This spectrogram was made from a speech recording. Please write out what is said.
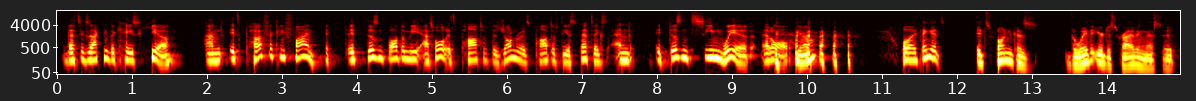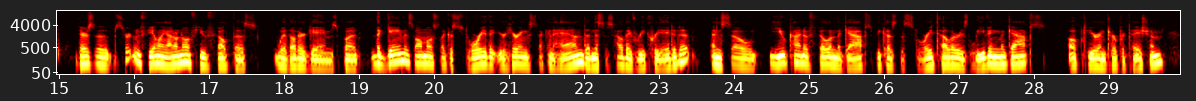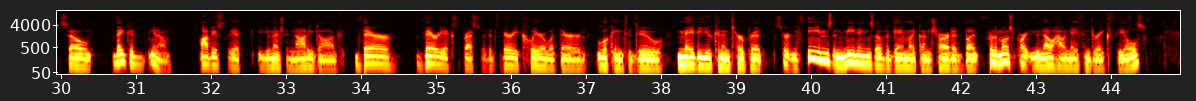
That's exactly the case here. And it's perfectly fine. It, it doesn't bother me at all. It's part of the genre, it's part of the aesthetics. And it doesn't seem weird at all, you know? well, I think it's it's fun because the way that you're describing this, it there's a certain feeling. I don't know if you've felt this with other games, but the game is almost like a story that you're hearing secondhand, and this is how they've recreated it. And so you kind of fill in the gaps because the storyteller is leaving the gaps up to your interpretation. So they could, you know, obviously, uh, you mentioned Naughty Dog. They're very expressive. It's very clear what they're looking to do. Maybe you can interpret certain themes and meanings of a game like Uncharted, but for the most part, you know how Nathan Drake feels.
